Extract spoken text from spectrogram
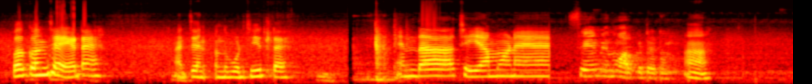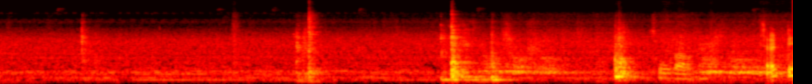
ഇപ്പൊ ഒക്കെ ഒന്ന് ചെയ്യട്ടെ? അച്ഛൻ ഒന്ന് പൊടിച്ചിട്ടെ. എന്താ ചെയ്യാൻ പോണേ സേമിയ ഒന്ന് വറക്കട്ടെ കേട്ടോ ആ. ചട്ടി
